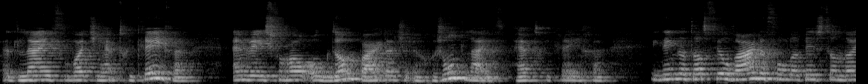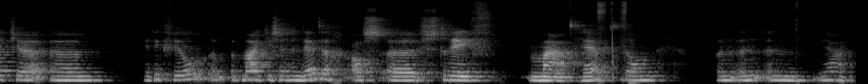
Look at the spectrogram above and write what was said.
het lijf wat je hebt gekregen. En wees vooral ook dankbaar dat je een gezond lijf hebt gekregen. Ik denk dat dat veel waardevoller is dan dat je, uh, weet ik veel, het maatje 36 als uh, streef maat hebt dan een, een, een, ja,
